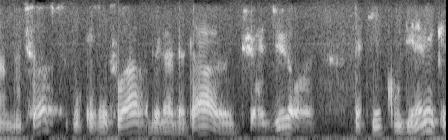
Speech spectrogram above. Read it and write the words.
un bout de soft ou que ce soit de la data euh, pure et dure euh, statique ou dynamique.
